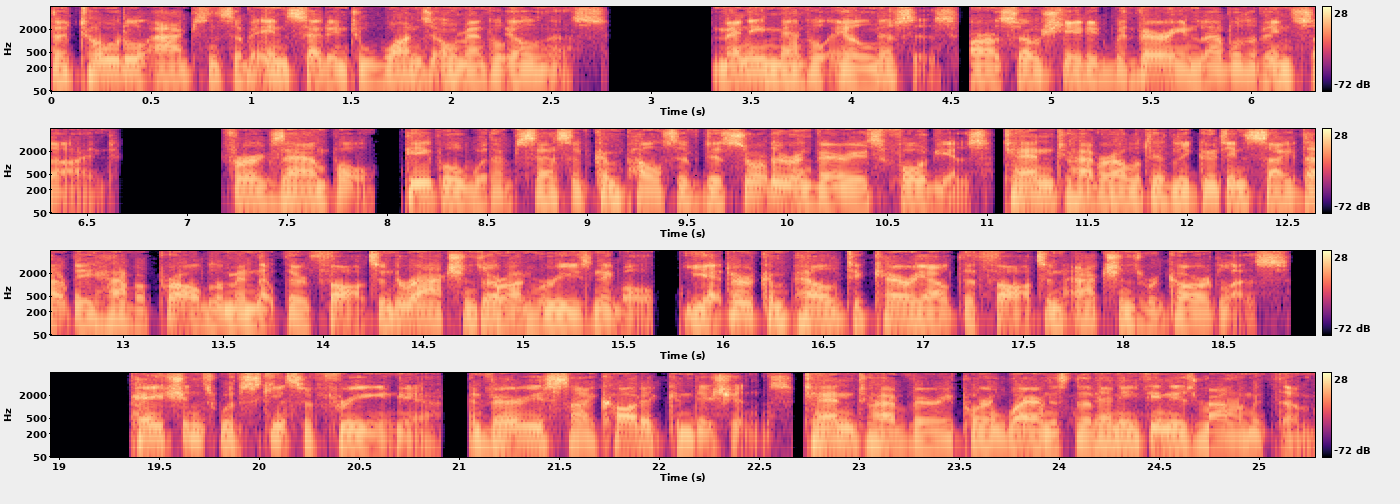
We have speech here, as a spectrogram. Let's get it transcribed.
the total absence of insight into one's own mental illness. Many mental illnesses are associated with varying levels of insight. For example, people with obsessive compulsive disorder and various phobias tend to have relatively good insight that they have a problem and that their thoughts and actions are unreasonable, yet are compelled to carry out the thoughts and actions regardless. Patients with schizophrenia and various psychotic conditions tend to have very poor awareness that anything is wrong with them.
